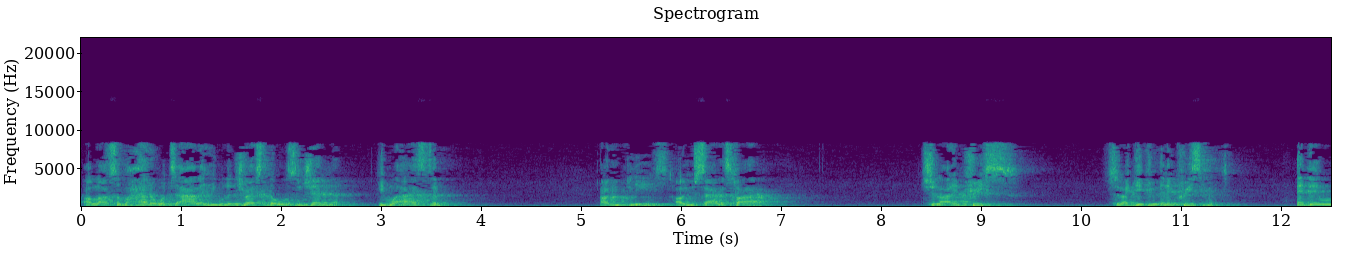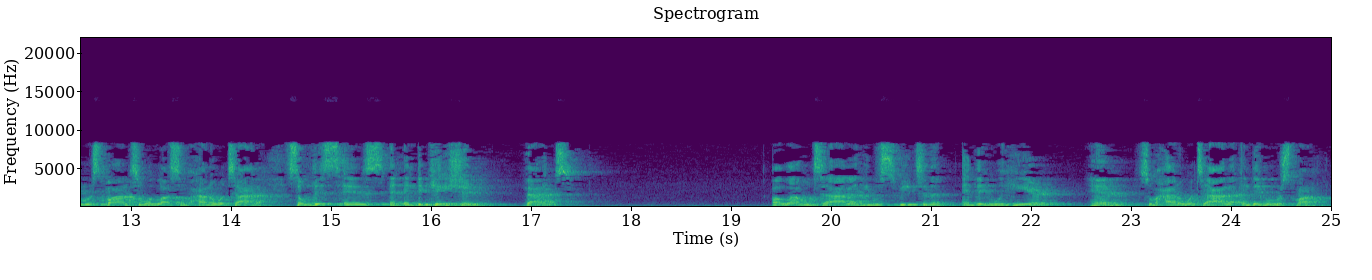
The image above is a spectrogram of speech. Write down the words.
Allah subhanahu wa ta'ala, He will address those in Jannah. He will ask them, Are you pleased? Are you satisfied? Should I increase? Should I give you an increasement? And they will respond to Allah subhanahu wa ta'ala. So this is an indication that Allah ta'ala, He will speak to them and they will hear Him subhanahu wa ta'ala and they will respond.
